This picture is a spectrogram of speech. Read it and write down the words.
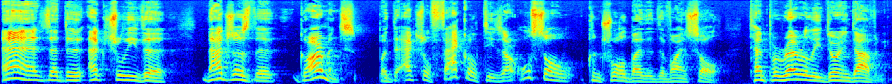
adds that the actually the not just the garments, but the actual faculties are also controlled by the divine soul temporarily during davening.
